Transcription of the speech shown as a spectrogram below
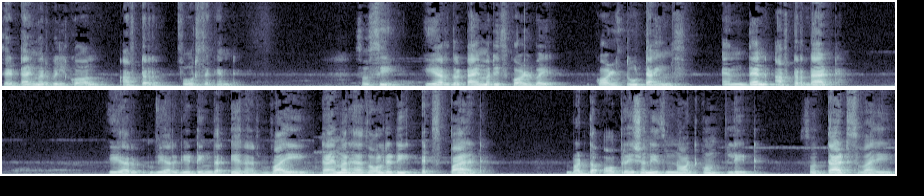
The timer will call after 4 second so see here the timer is called by called two times and then after that here we are getting the error. Why? Timer has already expired but the operation is not complete. So that's why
